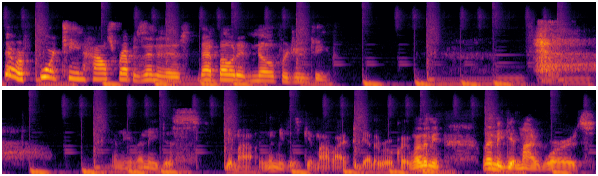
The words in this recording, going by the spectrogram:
there were 14 House representatives that voted no for Juneteenth. let me let me just get my let me just get my life together real quick. Let me let me get my words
